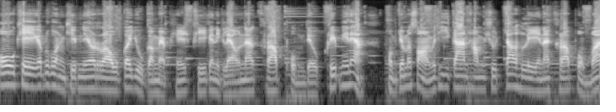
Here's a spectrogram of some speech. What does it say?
โอเคครับทุกคนคลิปนี้เราก็อยู่กับแมป HP กันอีกแล้วนะครับ ผมเดี๋ยวคลิปนี้เนี่ย ผมจะมาสอนวิธีการทำชุดเจ้าทะเลนะครับ ผมว่า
